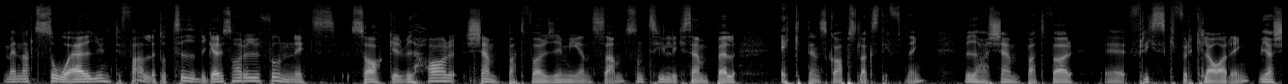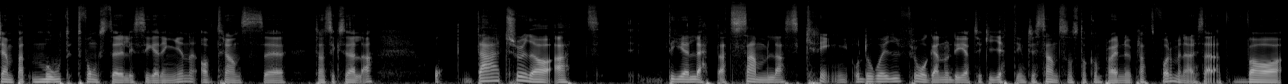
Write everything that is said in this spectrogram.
Men att så är ju inte fallet och tidigare så har det ju funnits saker vi har kämpat för gemensamt som till exempel äktenskapslagstiftning. Vi har kämpat för eh, frisk förklaring. Vi har kämpat mot tvångssteriliseringen av trans, eh, transsexuella och där tror jag att det är lätt att samlas kring och då är ju frågan och det jag tycker är jätteintressant som Stockholm Pride nu plattformen är så här att vad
